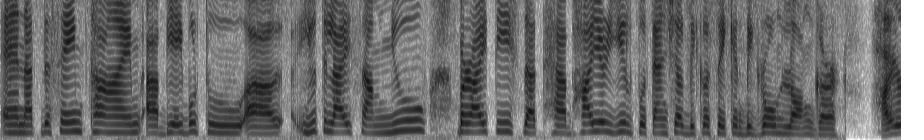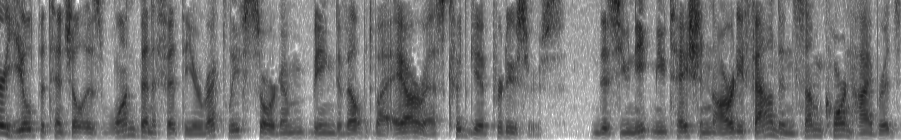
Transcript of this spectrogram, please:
and at the same time uh, be able to uh, utilize some new varieties that have higher yield potential because they can be grown longer. Higher yield potential is one benefit the erect leaf sorghum being developed by ARS could give producers. This unique mutation, already found in some corn hybrids,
